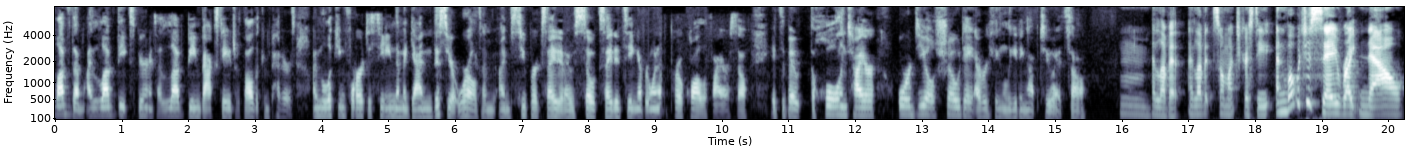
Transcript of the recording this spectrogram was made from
love them. I love the experience. I love being backstage with all the competitors. I'm looking forward to seeing them again this year at Worlds. I'm I'm super excited. I was so excited seeing everyone at the pro qualifier. So it's about the whole entire ordeal, show day, everything leading up to it. So mm, I love it. I love it so much, Christy. And what would you say right now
